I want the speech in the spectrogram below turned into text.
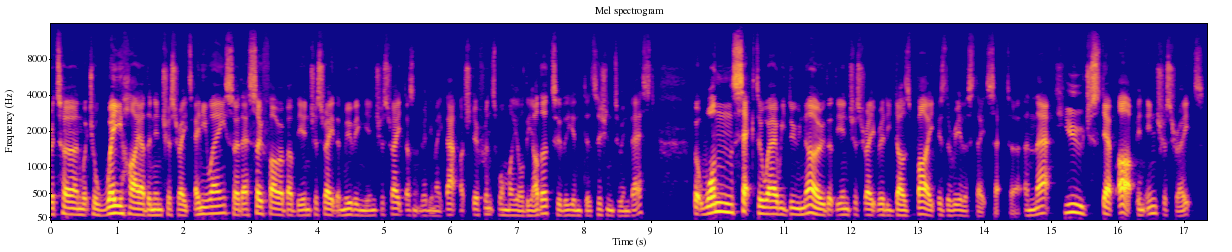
return which are way higher than interest rates anyway. So they're so far above the interest rate that moving the interest rate doesn't really make that much difference one way or the other to the decision to invest. But one sector where we do know that the interest rate really does bite is the real estate sector. And that huge step up in interest rates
